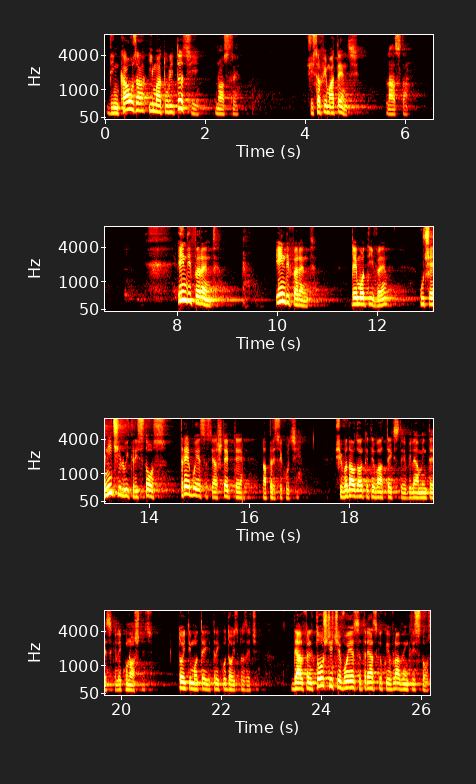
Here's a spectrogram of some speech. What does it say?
din cauza imaturității noastre. Și să fim atenți la asta. Indiferent Indiferent de motive, ucenicii lui Hristos trebuie să se aștepte la persecuții. Și vă dau doar câteva texte, vi le amintesc, le cunoașteți. 2 Timotei 3 cu 12. De altfel, toți cei ce voiesc să trăiască cu evlave în Hristos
